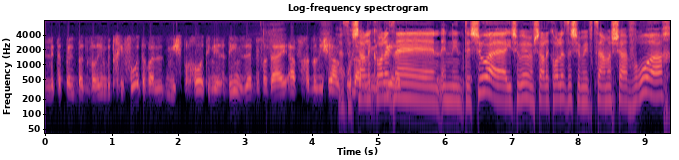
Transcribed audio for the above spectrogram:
לטפל בדברים בדחיפות, אבל משפחות עם ילדים, זה בוודאי, אף אחד לא נשאר. אז אפשר לקרוא לזה, ננטשו היישובים, אפשר לקרוא לזה שמבצע משב רוח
